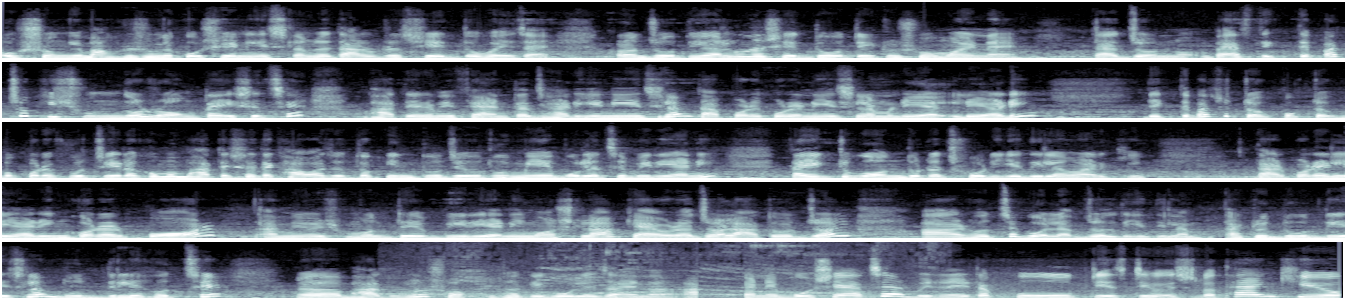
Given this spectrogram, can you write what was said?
ওর সঙ্গে মাংসের সঙ্গে কষিয়ে নিয়েছিলাম যাতে আলুটা সেদ্ধ হয়ে যায়। কারণ যদি আলু না সেদ্ধ হতে একটু সময় নেয়, তার জন্য। ব্যাস, দেখতে পাচ্ছ কি সুন্দর রঙটা এসেছে। ভাতের আমি ফ্যানটা ঝাড়িয়ে নিয়েছিলাম, তারপরে করে নিয়েছিলাম লেয়ারিং। দেখতে পাচ্ছ, টকবক টকবক করে ফুটছে। এরকমও ভাতের সাথে খাওয়া যেত, কিন্তু যেহেতু মেয়ে বলেছে বিরিয়ানি, তাই একটু গন্ধটা ছড়িয়ে দিলাম আর কি। তারপরে লেয়ারিং করার পর আমি ওর মধ্যে বিরিয়ানি, মশলা, কেওড়া জল, আতর জল আর হচ্ছে গোলাপ জল দিয়ে দিলাম। একটু দুধ দিয়েছিলাম। দুধ দিলে হচ্ছে ভাতগুলো শক্ত থাকে, গলে যায় না। এখানে বসে আছে আর বিরিয়ানিটা খুব টেস্টি হয়েছিল। Thank you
